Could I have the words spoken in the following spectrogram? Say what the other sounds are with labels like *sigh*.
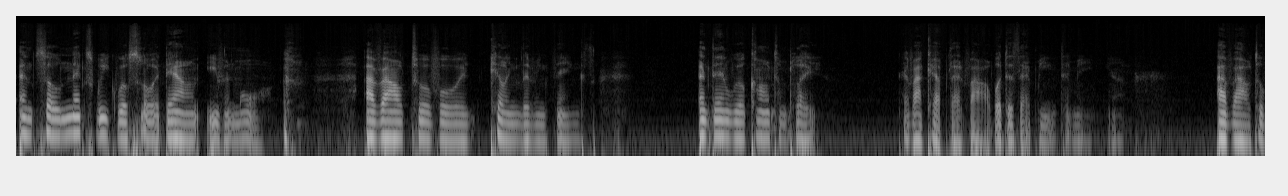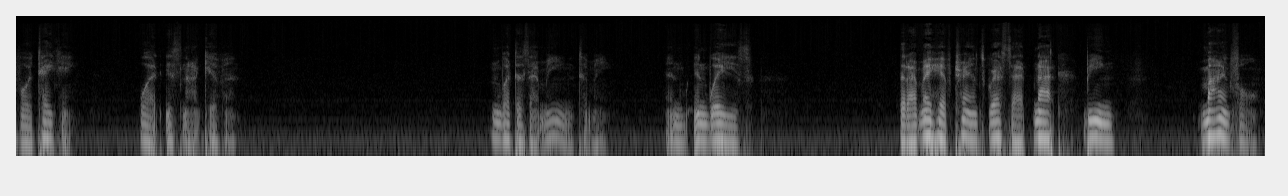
And so next week we'll slow it down even more. *laughs* I vow to avoid killing living things. And then we'll contemplate have I kept that vow? What does that mean to me? You know, I vow to avoid taking what is not given. And what does that mean to me? And in ways that I may have transgressed that, not being mindful.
